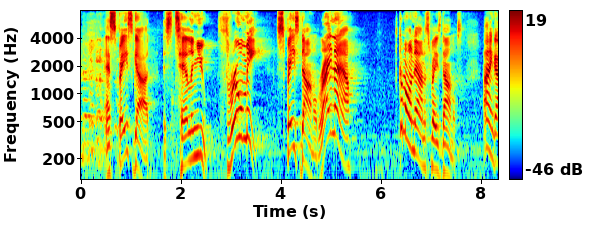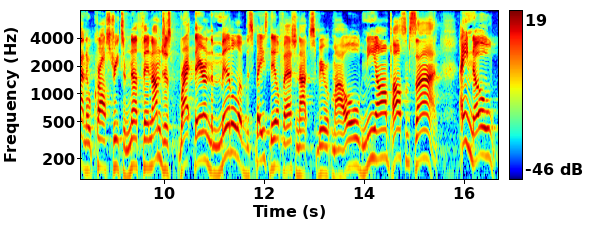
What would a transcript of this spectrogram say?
And Space God is telling you through me, Space Donald, right now, come on down to Space Donald's. I ain't got no cross streets or nothing. I'm just right there in the middle of the Spacedale Fashion Octosphere with my old neon possum sign. Ain't no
